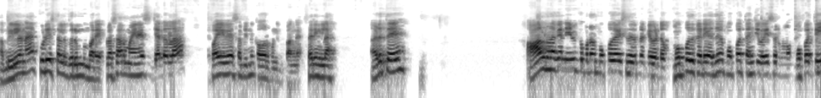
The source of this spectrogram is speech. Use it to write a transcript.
அப்படி இல்லைன்னா குடியரசுத் தலைவர் விரும்பும் வரை. பிளஸ் ஆர் மைனஸ் ஜென்ரலா ஃபைவ் இயர்ஸ் அப்படின்னு கவர் பண்ணியிருப்பாங்க. சரிங்களா? அடுத்து ஆளுநராக நியமிக்கப்பட்ட முப்பது வயசு இருக்க வேண்டும். முப்பது கிடையாது முப்பத்தஞ்சு வயசு இருக்கணும். முப்பத்தி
